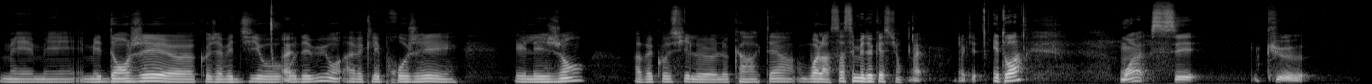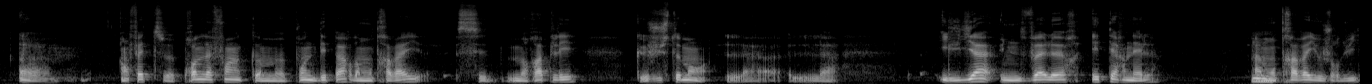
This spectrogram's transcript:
mes, mes, mes, dangers euh, que j'avais dit au, au, début avec les projets et, les gens, avec aussi le, le caractère. Voilà, ça c'est mes deux questions. Ouais. Et toi? Moi, c'est que en fait, prendre la foi comme point de départ dans mon travail, c'est me rappeler que justement, la, il y a une valeur éternelle à hmm. mon travail aujourd'hui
